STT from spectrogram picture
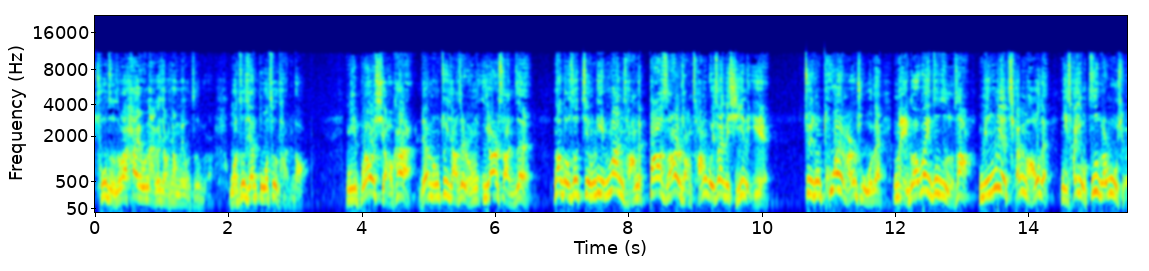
除此之外，还有哪个奖项没有资格？我之前多次谈到，你不要小看联盟最佳阵容一二三阵，那都是经历漫长的八十二场常规赛的洗礼。最终脱颖而出的每个位置之上名列前茅的，你才有资格入选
